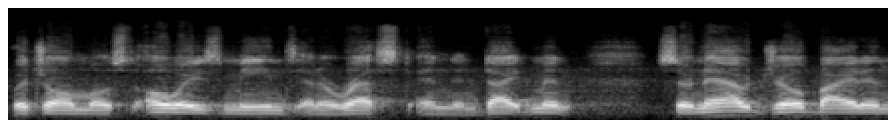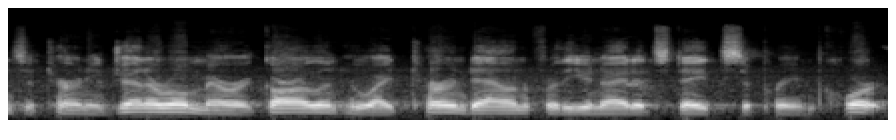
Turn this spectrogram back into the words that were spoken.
which almost always means an arrest and indictment. So now Joe Biden's Attorney General, Merrick Garland, who I turned down for the United States Supreme Court,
